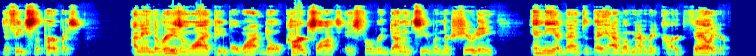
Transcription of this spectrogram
defeats the purpose. I mean, the reason why people want dual card slots is for redundancy when they're shooting in the event that they have a memory card failure.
